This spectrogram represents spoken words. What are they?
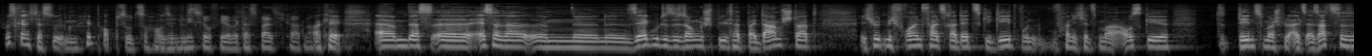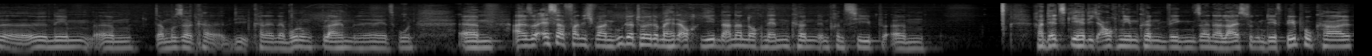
Ich wusste gar nicht, dass du im Hip-Hop so zu Hause bist. Nicht so viel, aber das weiß ich gerade noch. Okay, ähm, dass äh, Esser da eine ähm, ne- ne sehr gute Saison gespielt hat bei Darmstadt. Ich würde mich freuen, falls Radetzky geht, wo- wovon ich jetzt mal ausgehe, den zum Beispiel als Ersatz äh, nehmen. Ähm, da muss er, kann, die, kann er in der Wohnung bleiben, in der er jetzt wohnt. Ähm, also Esser fand ich war ein guter Torhüter. Man hätte auch jeden anderen noch nennen können im Prinzip. Ähm, Radetzky hätte ich auch nehmen können wegen seiner Leistung im DFB-Pokal,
